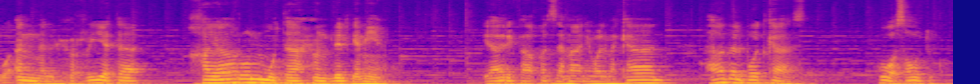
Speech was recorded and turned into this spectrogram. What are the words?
وأن الحرية خيار متاح للجميع. يا رفاق الزمان والمكان هذا البودكاست. هو صوتكم.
